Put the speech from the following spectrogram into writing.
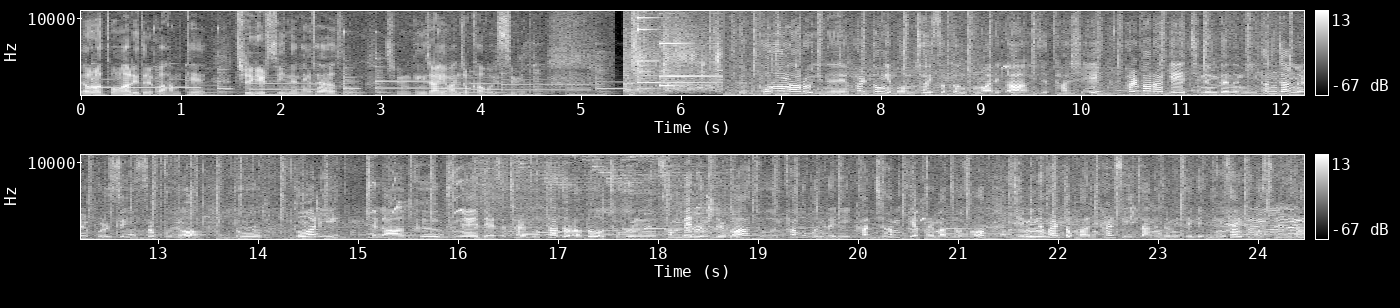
여러 동아리들과 함께 즐길 수 있는 행사여서 지금 굉장히 만족하고 있습니다. 그 코로나로 인해 활동이 멈춰 있었던 동아리가 이제 다시 활발하게 진행되는 이 현장을 볼 수 있었고요. 또 동아리 제가 그 분야에 대해서 잘 못하더라도 좋은 선배님들과 좋은 학우분들이 같이 함께 발맞춰서 재밌는 활동 많이 할 수 있다는 점이 되게 인상 깊었습니다.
